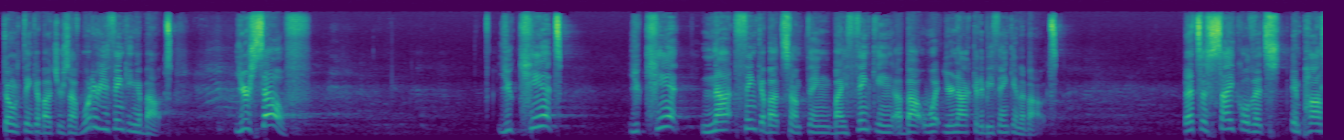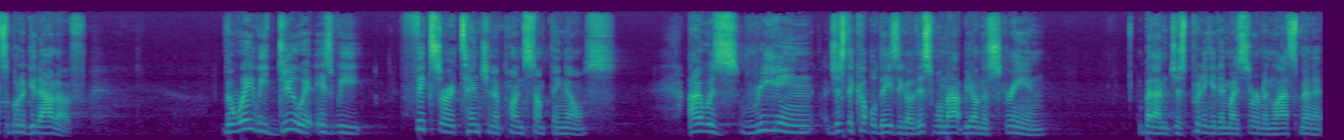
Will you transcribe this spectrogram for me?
Don't think about yourself. What are you thinking about? Yourself. You can't, you can't not think about something by thinking about what you're not going to be thinking about. That's a cycle that's impossible to get out of. The way we do it is we fix our attention upon something else. I was reading just a couple days ago, this will not be on the screen, but I'm just putting it in my sermon last minute.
